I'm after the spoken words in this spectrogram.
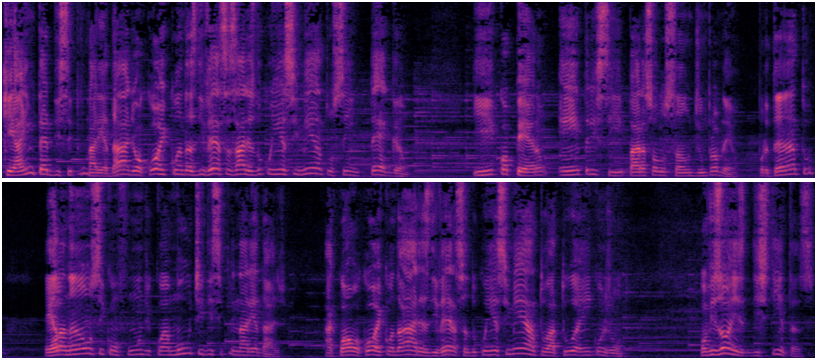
que a interdisciplinariedade ocorre quando as diversas áreas do conhecimento se integram e cooperam entre si para a solução de um problema. Portanto, ela não se confunde com a multidisciplinariedade, a qual ocorre quando áreas diversas do conhecimento atuam em conjunto, com visões distintas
